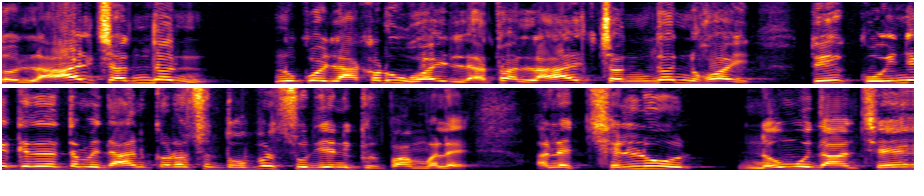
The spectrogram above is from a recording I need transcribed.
તો લાલ ચંદનનું કોઈ લાકડું હોય, અથવા લાલ ચંદન હોય, તો એ કોઈને કદાચ તમે દાન કરો છો, તો પણ સૂર્યની કૃપા મળે. અને છેલ્લું નવમું દાન છે,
